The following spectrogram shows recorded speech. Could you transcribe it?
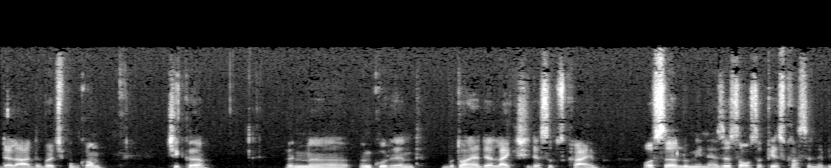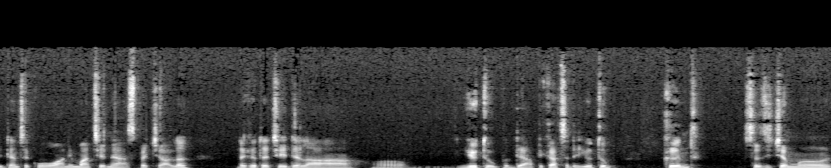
de la TheVerge.com, ci că în, în curând butoanele de like și de subscribe o să lumineze sau o să fie scoase în evidență cu o animație nea specială de către cei de la uh, YouTube, de aplicație de YouTube, când, să zicem, uh,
